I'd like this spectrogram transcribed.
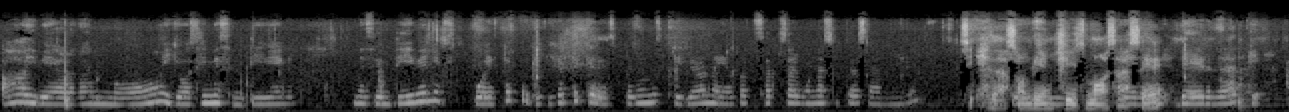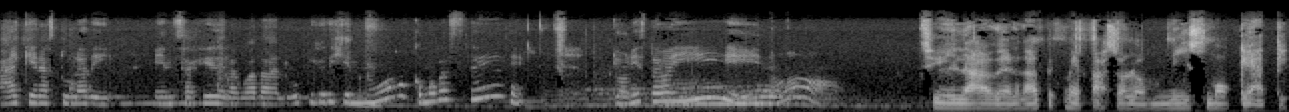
Ay, verdad, no, y yo sí me sentí bien, me sentí bien expuesta porque fíjate que después me escribieron ahí en WhatsApp algunas otras amigas. Sí, esas son bien sí, chismosas, ¿eh? de, verdad que, ay, que eras tú la del mensaje de la Guadalupe. Y yo dije, no, ¿cómo va a ser? Yo ni estaba ahí, no. Sí, la verdad me pasó lo mismo que a ti.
